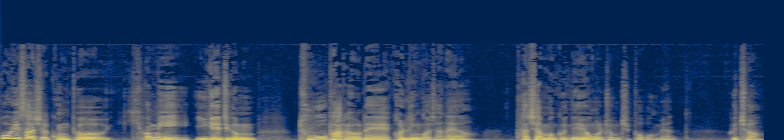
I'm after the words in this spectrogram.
허위사실 공표 혐의 이게 지금 두 발언에 걸린 거잖아요. 다시 한번 그 내용을 좀 짚어보면 그렇죠.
